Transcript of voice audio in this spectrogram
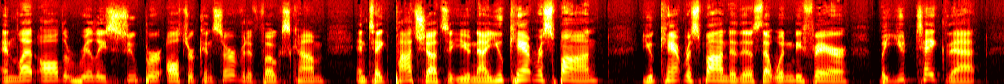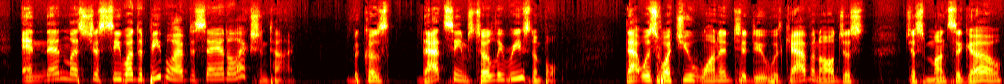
and let all the really super ultra conservative folks come and take pot shots at you. Now you can't respond. You can't respond to this. That wouldn't be fair. But you take that, and then let's just see what the people have to say at election time, because that seems totally reasonable. That was what you wanted to do with Kavanaugh just just months ago.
